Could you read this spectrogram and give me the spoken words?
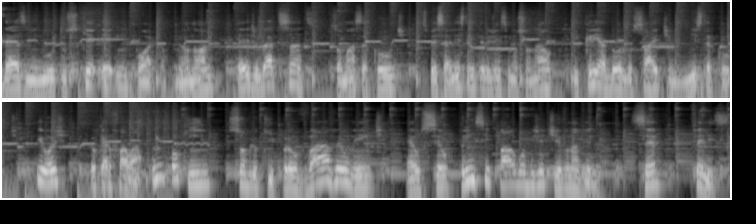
10 Minutos que Importam. Meu nome é Edilberto Santos, sou Master Coach, especialista em inteligência emocional e criador do site Mr. Coach. E hoje eu quero falar um pouquinho sobre o que provavelmente é o seu principal objetivo na vida: ser feliz.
